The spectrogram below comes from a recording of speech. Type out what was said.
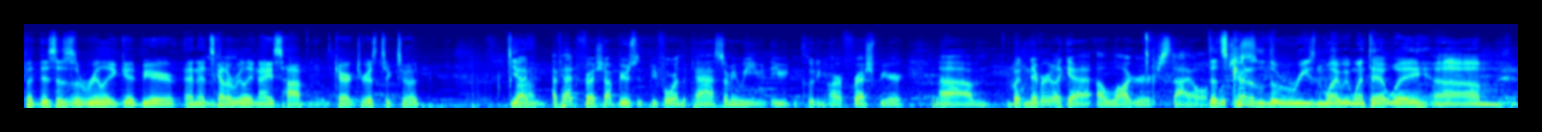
but this is a really good beer, and it's got a really nice hop characteristic to it. Yeah, Um, I've, I've had fresh hop beers before in the past. I mean, we including our fresh beer, um, but never like a, a lager style. That's which kind is- of the reason why we went that way. Um,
